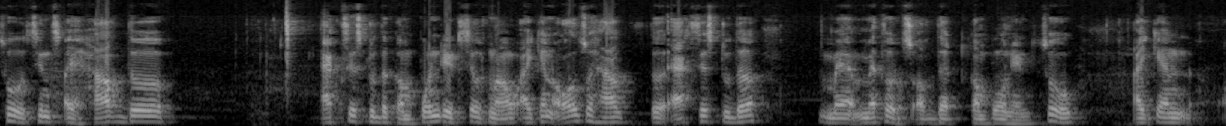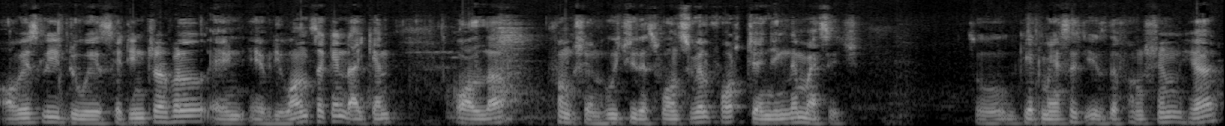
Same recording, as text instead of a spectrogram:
So since I have the access to the component itself now I can also have the access to the methods of that component. So I can obviously do a set interval. And every one second I can call the function which is responsible for changing the message so get message is the function here.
